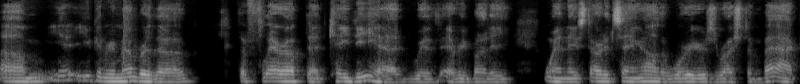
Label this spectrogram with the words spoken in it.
Um, you, you can remember the, the flare up that KD had with everybody when they started saying, oh, the Warriors rushed him back.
